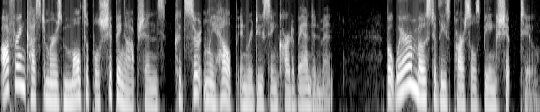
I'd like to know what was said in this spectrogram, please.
Offering customers multiple shipping options could certainly help in reducing cart abandonment. But where are most of these parcels being shipped to?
